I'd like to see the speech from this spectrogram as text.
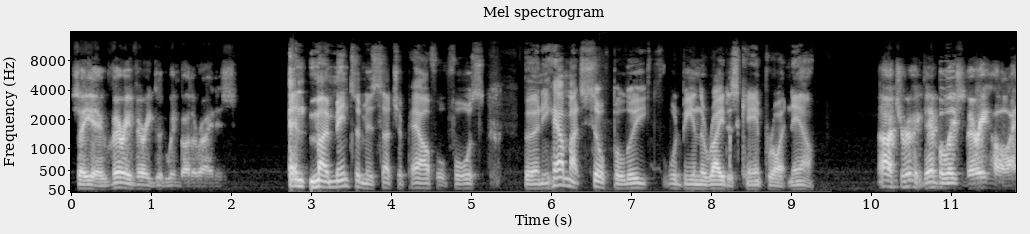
So yeah, very very good win by the Raiders. And momentum is such a powerful force, Bernie. How much self belief would be in the Raiders camp right now? Oh, terrific! Their belief's very high,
